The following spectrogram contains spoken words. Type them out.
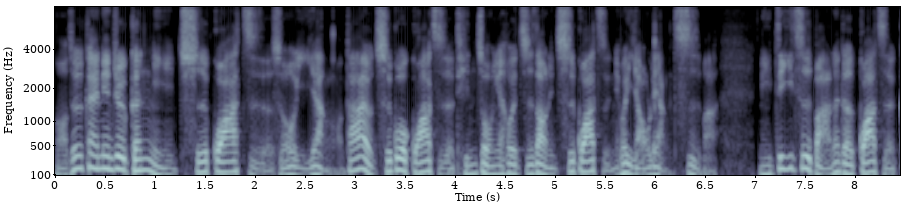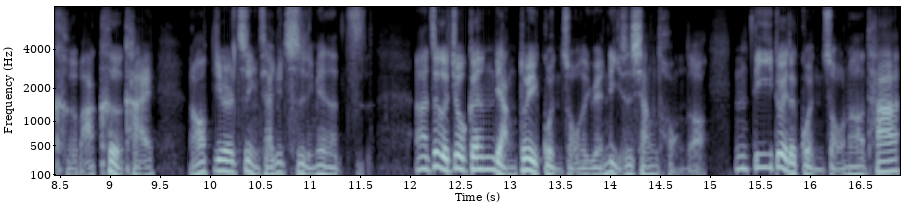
哦，这个概念就跟你吃瓜子的时候一样哦。大家有吃过瓜子的听众应该会知道，你吃瓜子你会咬两次嘛。你第一次把那个瓜子的壳把它嗑开，然后第二次你才去吃里面的籽。那这个就跟两对滚轴的原理是相同的哦。那第一对的滚轴呢，它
